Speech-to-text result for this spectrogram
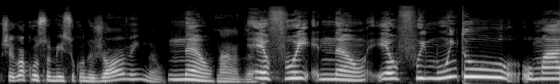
chegou a consumir isso quando jovem? Não. Não. Nada. Eu fui, não, eu fui muito uma,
